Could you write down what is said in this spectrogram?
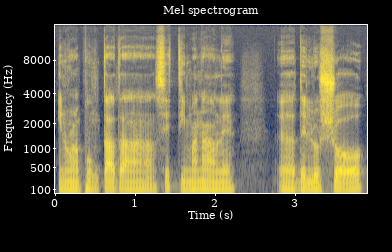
in una puntata settimanale uh, dello show,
